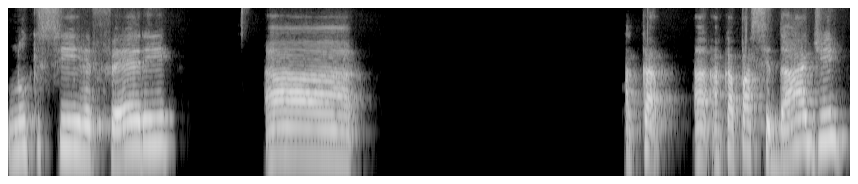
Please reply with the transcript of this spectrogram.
no que se refere a, a, a, capacidade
